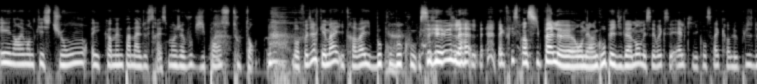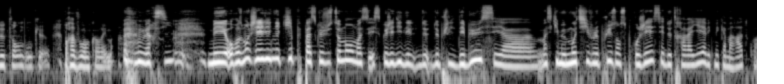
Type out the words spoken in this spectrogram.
Énormément de questions et quand même pas mal de stress. Moi, j'avoue que j'y pense tout le temps. Bon, faut dire qu'Emma, il travaille beaucoup, beaucoup. C'est la- l'actrice principale. euh, on est un groupe évidemment, mais c'est vrai que c'est elle qui y consacre le plus de temps. Donc, euh, bravo encore, Emma. Merci. Mais heureusement que j'ai une équipe parce que justement, moi, c'est ce que j'ai dit de- depuis le début. C'est euh, moi ce qui me motive le plus dans ce projet, c'est de travailler avec mes camarades. Quoi.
